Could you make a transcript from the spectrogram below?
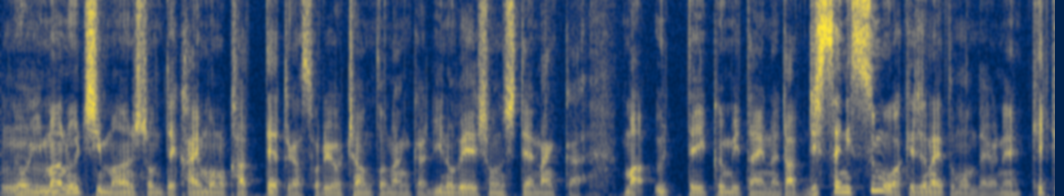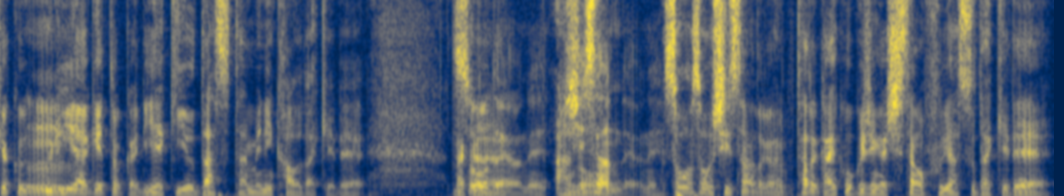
今のうちマンションで買い物買ってとかそれをちゃんとなんかリノベーションしてなんかまあ売っていくみたいなだ実際に住むわけじゃないと思うんだよね。結局売り上げとか利益を出すために買うだけで、からそうだよね。資産だよね。そうそう資産だからただ外国人が資産を増やすだけで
